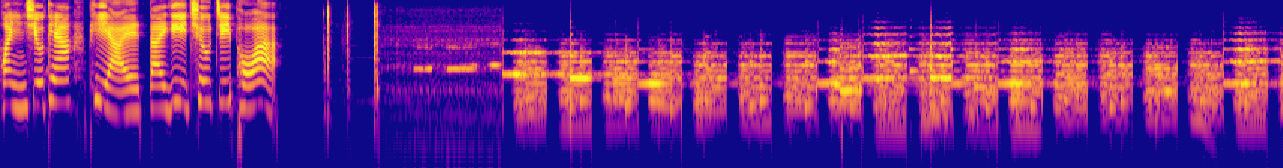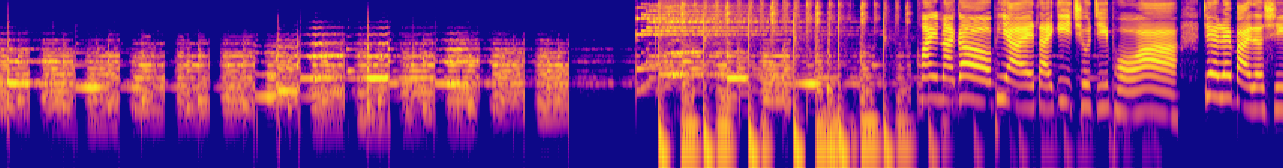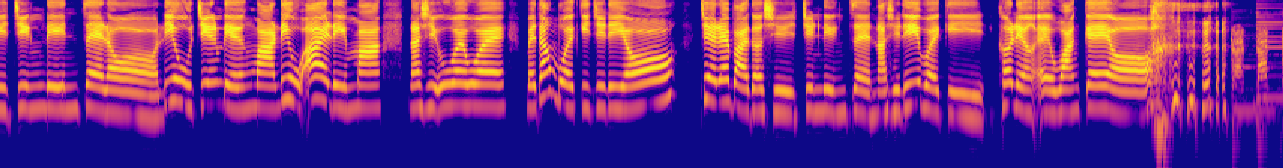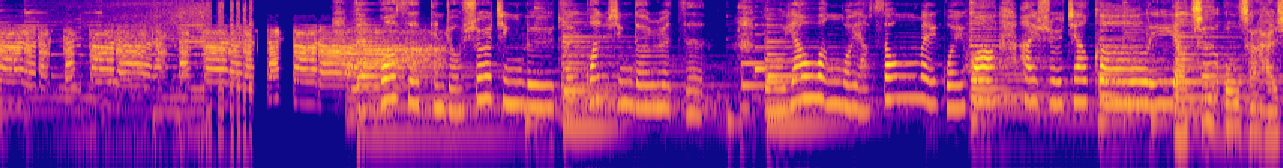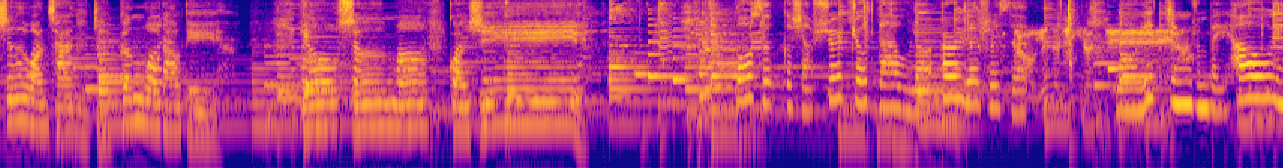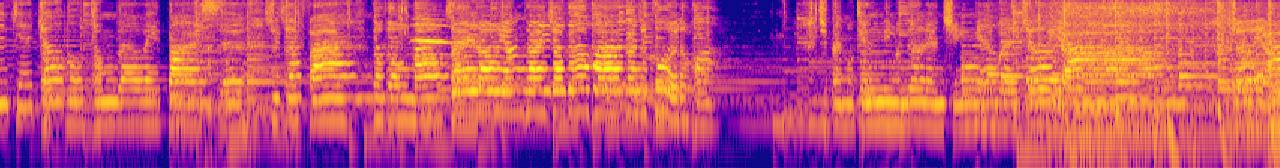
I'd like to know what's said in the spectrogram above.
欢迎收听屁儿的台语手指谱啊！语手指谱啊！这礼拜就是精灵节咯，你有精灵吗？你有爱人吗？若是有诶话，袂当袂记一日哦。这礼拜就是精灵节，若是你袂记，可能会冤家哦。再过四天就是情侣最关心的日子，不要问我要送玫瑰花还是巧克力。要吃午餐还是晚餐？这跟我到底有什么关系？过四个小时就到了二月十四，我已经准备好迎接这不同的礼拜四。吃着饭，抖抖毛，在老阳台浇个花，看着枯萎的花，期待某天你们的恋情也会这样，这样，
